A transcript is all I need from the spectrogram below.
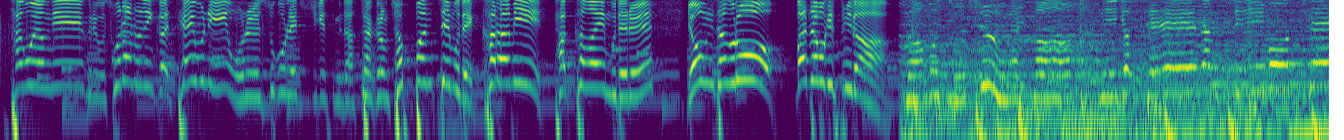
상호 형님 그리고 소나누님까지 세 분이 오늘 수고를 해주시겠습니다. 자, 그럼 첫 번째 무대 카라미 박항아의 무대를 영상으로 맞아보겠습니다. 너무 소중해서 네 곁에 남지 못해.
